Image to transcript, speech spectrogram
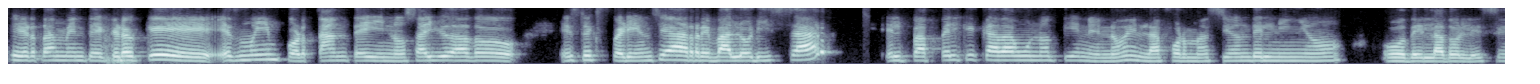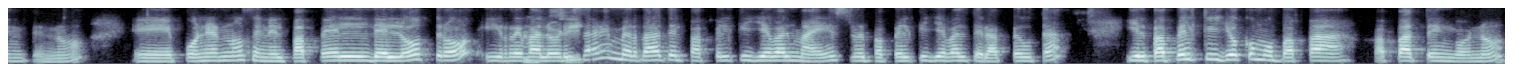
Ciertamente, creo que es muy importante y nos ha ayudado esta experiencia a revalorizar el papel que cada uno tiene, ¿no? En la formación del niño o del adolescente, ¿no? Eh, ponernos en el papel del otro y revalorizar en verdad el papel que lleva el maestro, el papel que lleva el terapeuta y el papel que yo como papá, papá tengo, ¿no?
